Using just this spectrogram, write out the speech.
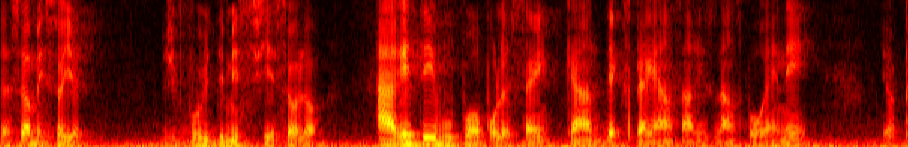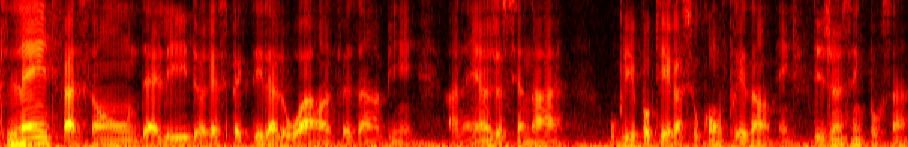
de ça. Mais ça, je veux démystifier ça. Là. Arrêtez-vous pas pour le cinq ans d'expérience en résidence pour aînés. Il y a plein de façons d'aller, de respecter la loi en le faisant bien, en ayant un gestionnaire. N'oubliez pas que les ratios qu'on vous présente incluent déjà un 5%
